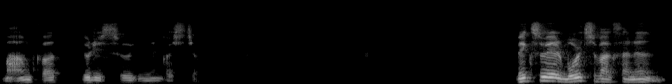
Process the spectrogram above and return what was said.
마음껏 누릴 수 있는 것이죠. 맥스웰 몰츠 박사는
